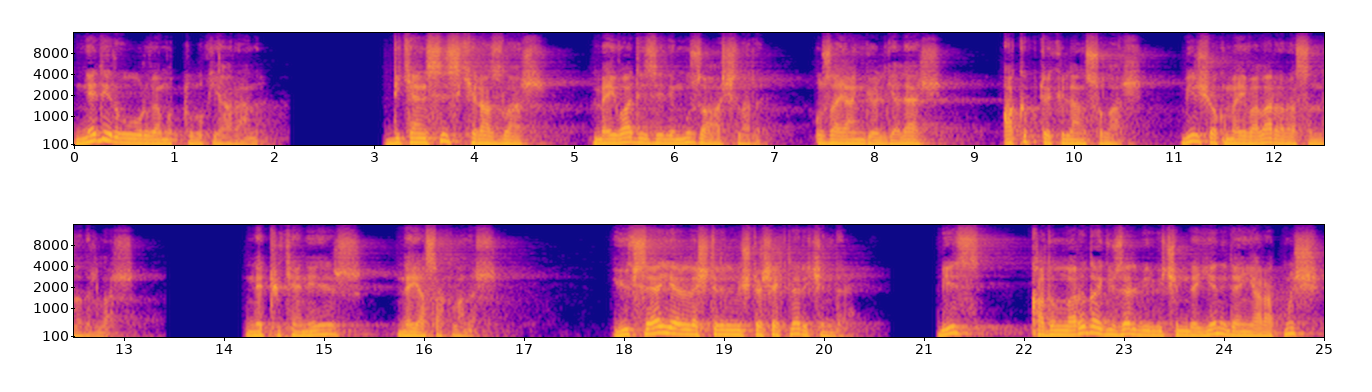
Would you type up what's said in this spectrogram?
Nedir uğur ve mutluluk yaranı? Dikensiz kirazlar, meyve dizili muz ağaçları, uzayan gölgeler, akıp dökülen sular, birçok meyveler arasındadırlar. Ne tükenir ne yasaklanır. Yükseğe yerleştirilmiş döşekler içinde. Biz kadınları da güzel bir biçimde yeniden yaratmış,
